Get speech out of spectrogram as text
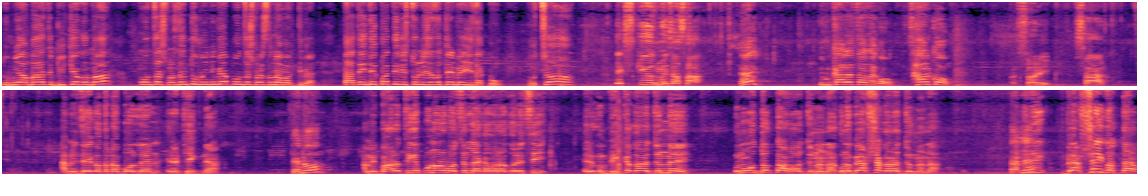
তুমি আমার হাতে ভিক্ষা করবা পঞ্চাশ পার্সেন্ট তুমি নিবে পঞ্চাশ পার্সেন্ট আমাকে দিবে। তাতেই দেখবা তিরিশ চল্লিশ হাজার টাকা বেশি থাকব। বুঝছ? এক্সকিউজ মি চাচা। এই তুমি কারে চা থাকো ছাড় কো সরি স্যার। আপনি যে কথাটা বললেন এটা ঠিক না। কেন? আমি বারো থেকে পনেরো বছর লেখাপড়া করেছি। এরকম ভিক্ষা করার জন্য কোনো উদ্যোক্তা হওয়ার জন্য না কোনো ব্যবসা করার জন্য না। তাহলে? ব্যবসাই করতাম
